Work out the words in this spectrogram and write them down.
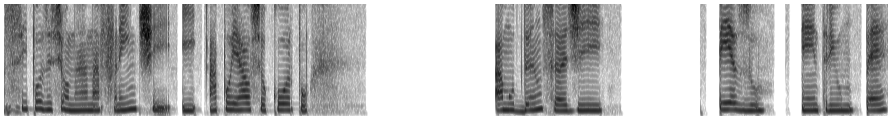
se posicionar na frente e apoiar o seu corpo. A mudança de peso entre um pé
